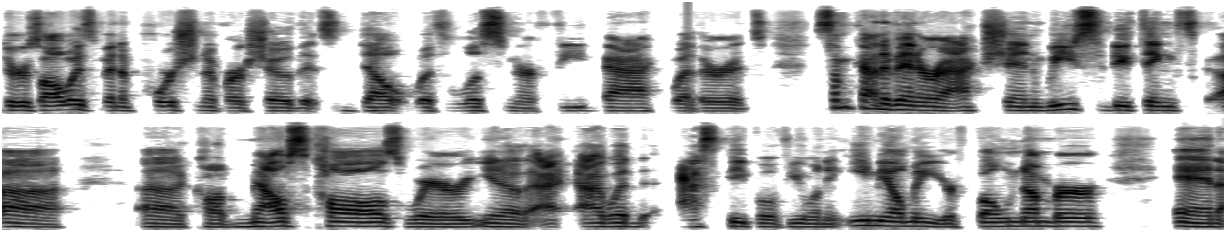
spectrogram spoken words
there's always been a portion of our show that's dealt with listener feedback, whether it's some kind of interaction. We used to do things uh, uh, called mouse calls, where you know I, I, would ask people if you want to email me your phone number, and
